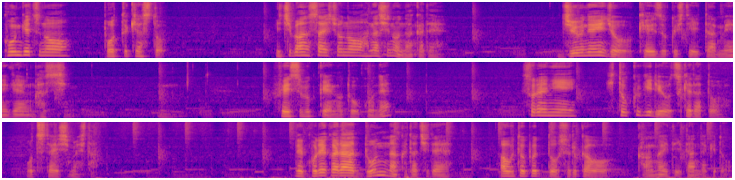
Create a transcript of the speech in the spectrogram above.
今月のポッドキャスト一番最初の話の中で10年以上継続していた名言発信、うん、Facebook への投稿ね。それに一区切りをつけたとお伝えしました。でこれからどんな形でアウトプットをするかを考えていたんだけど、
